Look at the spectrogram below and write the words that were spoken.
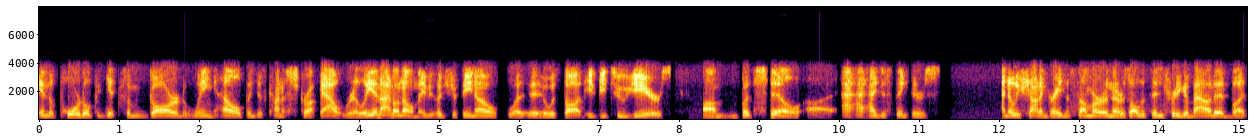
in the portal to get some guard wing help and just kind of struck out really. And I don't know, maybe Hood-Schifino, it was thought he'd be two years, um, but still, uh, I, I just think there's. I know he shot it great in the summer, and there was all this intrigue about it, but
